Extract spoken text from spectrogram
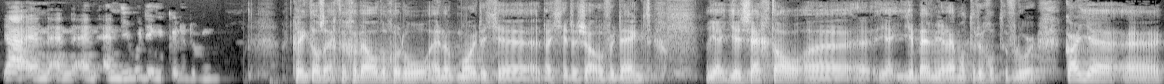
ja, en, en, en, en nieuwe dingen kunnen doen. Klinkt als echt een geweldige rol en ook mooi dat je, dat je er zo over denkt. Je, je zegt al, uh, je, je bent weer helemaal terug op de vloer. Kan je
